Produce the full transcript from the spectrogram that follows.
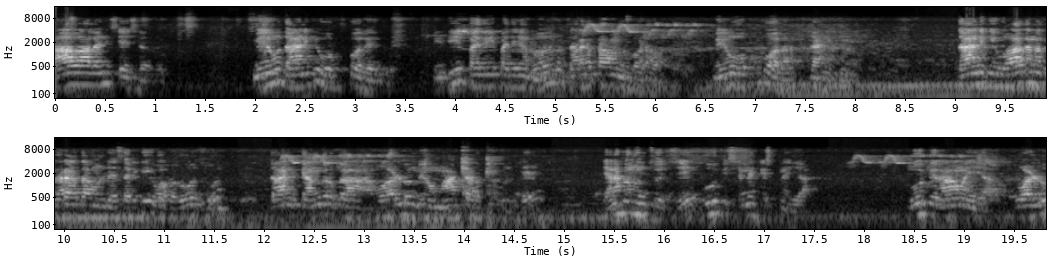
కావాలని చేశారు. మేము దానికి ఒప్పుకోలేదు. ఇది పది పదిహేను రోజులు జరుగుతూ ఉంది గొడవ. మేము ఒప్పుకోలే దానికి? దానికి వాదన జరుగుతూ ఉండేసరికి ఒక రోజు దానికి అందరూ వాళ్ళు మేము మాట్లాడుతుంటే వెనక నుంచి వచ్చి గూపి చిన్నకృష్ణయ్య గూపి రామయ్య వాళ్ళు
